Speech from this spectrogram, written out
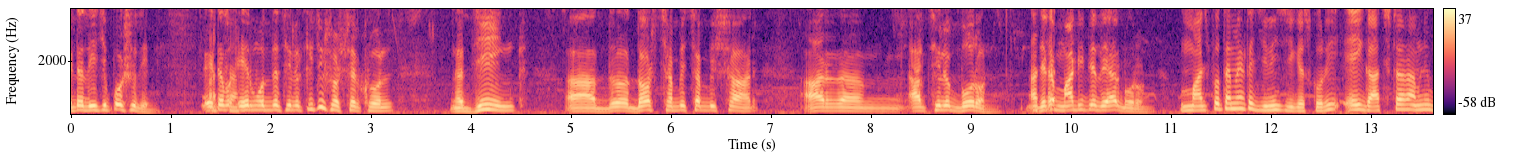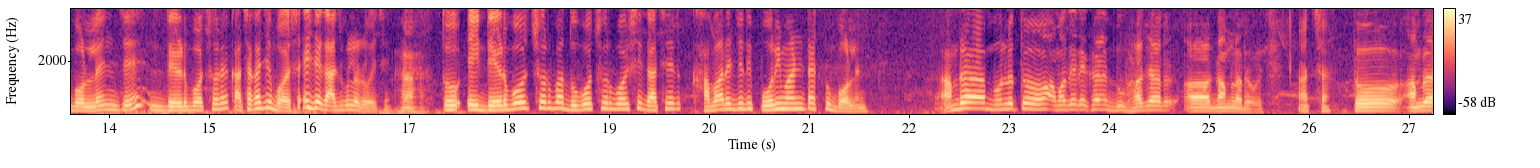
এটা দিয়েছি পরশু দিন এটা আচ্ছা। এর মধ্যে ছিল কিছু শস্যের খোল জিঙ্ক দশ ছাব্বিশ ছাব্বিশ সার আর আর ছিল বোরন আচ্ছা। যেটা মাটিতে দেওয়ার বোরন। মাঝপথে আমি একটা জিনিস জিজ্ঞেস করি এই গাছটার আপনি বললেন যে দেড় বছরের কাছাকাছি বয়স এই যে গাছগুলো রয়েছে হ্যাঁ হ্যাঁ। তো এই দেড় বছর বা দু বছর বয়সী গাছের খাবারের যদি পরিমাণটা একটু বলেন। আমরা মূলত আমাদের এখানে দু হাজার গামলা রয়েছে। আচ্ছা। তো আমরা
